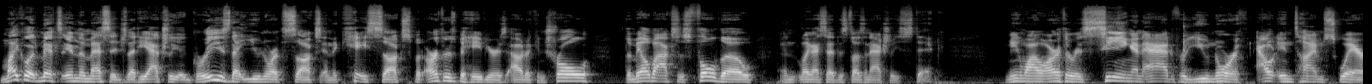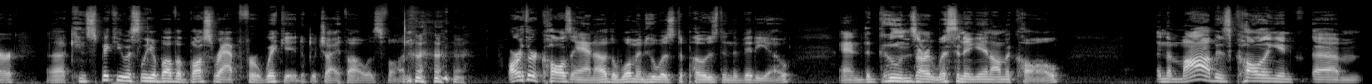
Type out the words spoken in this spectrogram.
Michael admits in the message that he actually agrees that U North sucks and the case sucks, but Arthur's behavior is out of control. The mailbox is full though, and like I said, this doesn't actually stick. Meanwhile, Arthur is seeing an ad for U North out in Times Square, uh, conspicuously above a bus wrap for Wicked, which I thought was fun. Arthur calls Anna, the woman who was deposed in the video, and the goons are listening in on the call. And the mob is calling in um,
